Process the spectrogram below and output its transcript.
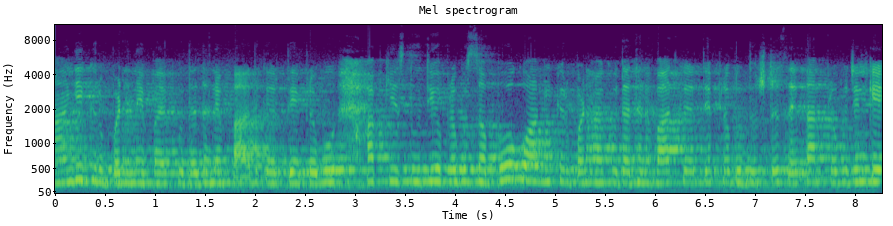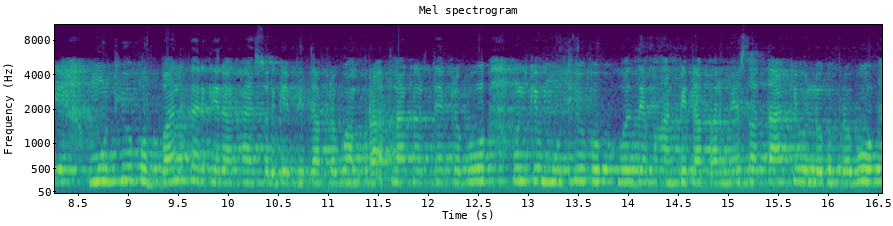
आगे की रूप बढ़ने पाए। खुदा धन्यवाद करते हैं प्रभु, आपकी स्तुति हो प्रभु, सबों को आगे की रूप बढ़ा। खुदा धन्यवाद करते हैं प्रभु, दुष्ट शैतान प्रभु, जिनके मुठियों को बंद कर करके रखा है। स्वर्गीय पिता प्रभु, हम प्रार्थना करते हैं, प्रभु, उनके मुठियों को खोल दे महान पिता परमेश्वर, ताकि वो लोग प्रभु,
